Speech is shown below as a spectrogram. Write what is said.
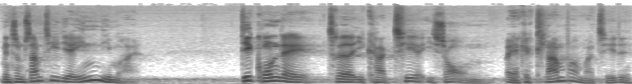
men som samtidig er inde i mig. Det grundlag træder i karakter i sorgen, og jeg kan klamre mig til det.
